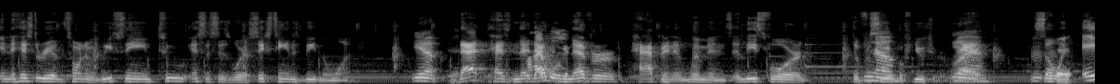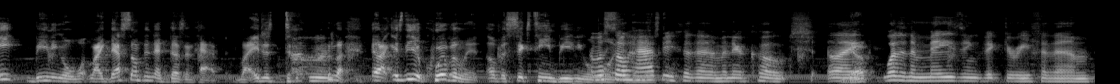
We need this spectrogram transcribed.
in the history of the tournament, we've seen two instances where 16 is beaten a one. Yeah, that has ne- that will never happen in women's, at least for the foreseeable no. future, right? Yeah. So an eight beating a one, like that's something that doesn't happen. Like it just mm-hmm. like, like, it's the equivalent of a sixteen beating a one. I was so happy for them and their coach. Like yep. what an amazing victory for them.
